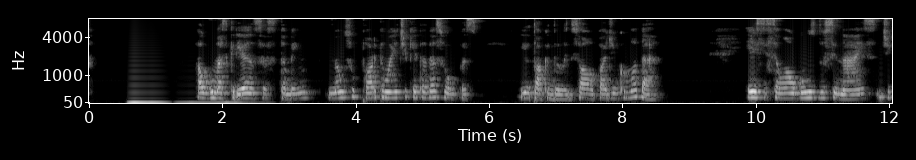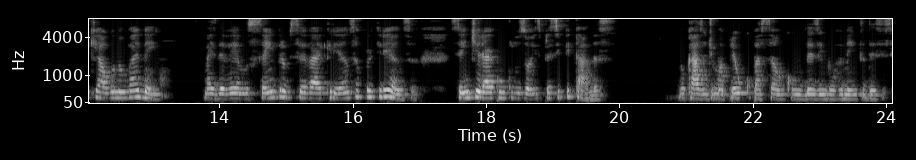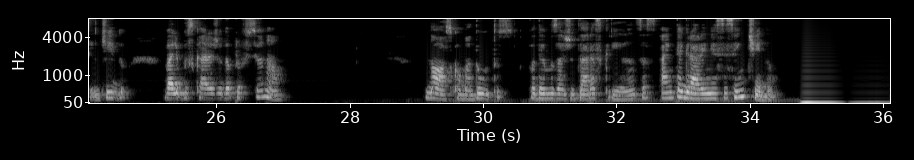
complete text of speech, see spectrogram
Algumas crianças também não suportam a etiqueta das roupas e o toque do lençol pode incomodar. Esses são alguns dos sinais de que algo não vai bem, mas devemos sempre observar criança por criança, sem tirar conclusões precipitadas. No caso de uma preocupação com o desenvolvimento desse sentido, vale buscar ajuda profissional. Nós, como adultos, podemos ajudar as crianças a integrarem esse sentido.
